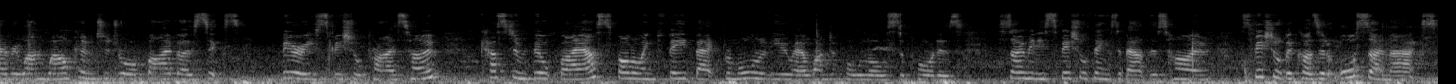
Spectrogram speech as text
Hi everyone, welcome to draw 506 very special prize home. Custom built by us following feedback from all of you our wonderful law supporters. So many special things about this home. Special because it also marks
